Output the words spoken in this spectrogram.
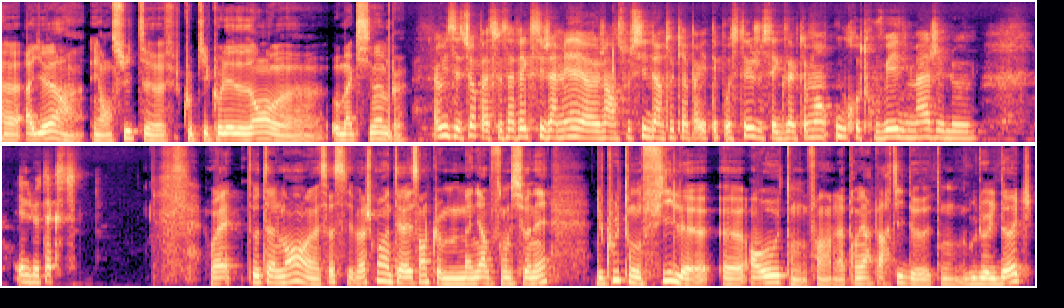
euh, ailleurs et ensuite euh, copier-coller dedans euh, au maximum. Ah oui, c'est sûr, parce que ça fait que si jamais j'ai un souci d'un truc qui n'a pas été posté, je sais exactement où retrouver l'image et le, et le texte. Ouais, totalement. Ça, c'est vachement intéressant comme manière de fonctionner. Du coup, ton fil en haut, ton, enfin, la première partie de ton Google Doc,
